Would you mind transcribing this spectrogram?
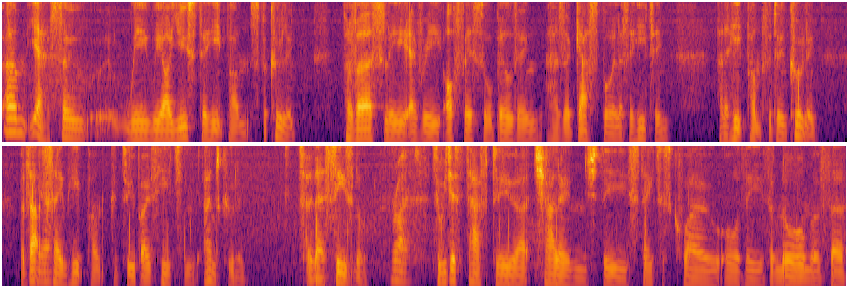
Um, yeah, so we we are used to heat pumps for cooling. Perversely, every office or building has a gas boiler for heating and a heat pump for doing cooling. But that Yeah. same heat pump could do both heating and cooling. So they're seasonal. Right. So we just have to uh, challenge the status quo or the, the norm of the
